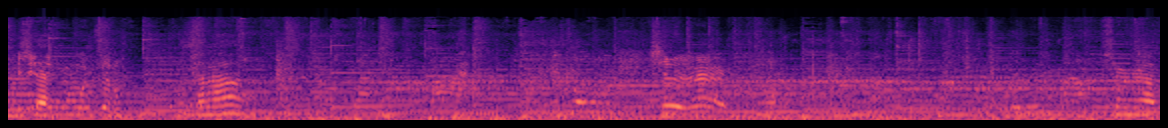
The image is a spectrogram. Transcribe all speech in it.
Hindi siya. Sarap. Sure. Sarap.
